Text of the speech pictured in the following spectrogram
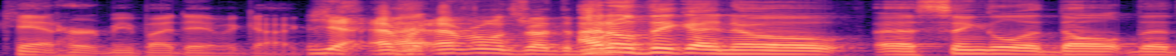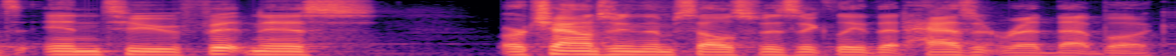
Can't Hurt Me by David Goggins. Yeah, every, I- everyone's read the book. I don't think I know a single adult that's into fitness or challenging themselves physically that hasn't read that book.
